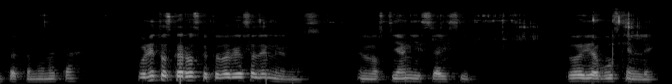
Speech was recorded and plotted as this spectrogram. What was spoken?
Bonita camioneta. Bonitos carros que todavía salen en los en los tianguis, ahí sí. Todavía búsquenle.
